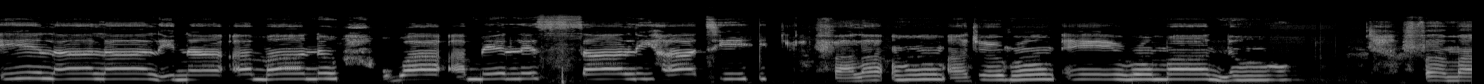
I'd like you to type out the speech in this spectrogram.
ilalina amanu wa amilisalihati falaum ajurum erumanu fama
